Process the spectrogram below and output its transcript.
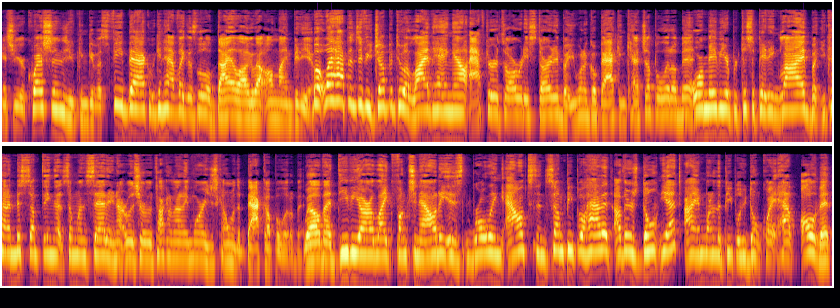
answer your questions, you can give us feedback, we can have like this little dialogue about online video. But what happens if you jump into a live hangout after it's already started, but you want to go back and catch up a little bit? Or maybe you're participating live, but you kind of missed something that someone said and you're not really sure what they're talking about anymore, you just kind of want to back up a little bit. Well, that DVR-like functionality is rolling out, and some people have it, others don't yet. I am one of the people who don't quite have all of it,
